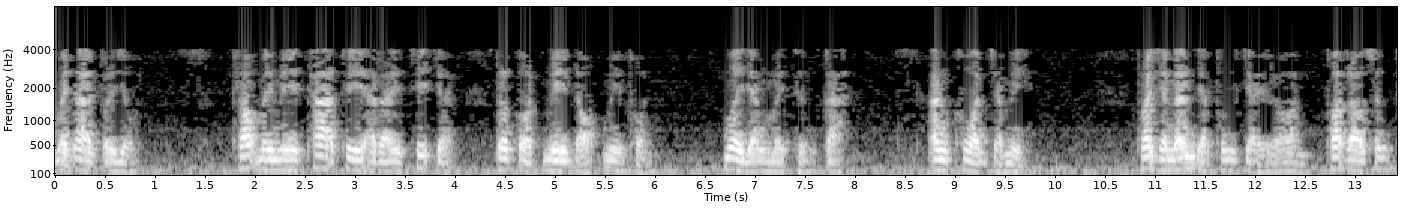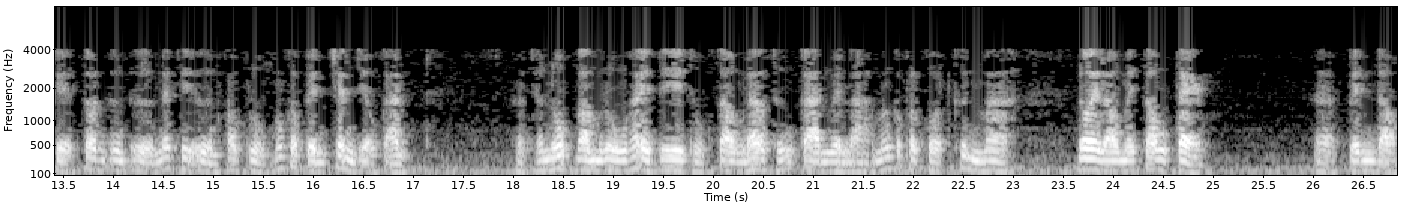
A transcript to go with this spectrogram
ไม่ได้ประโยชน์ เพราะไม่มีท่าทีอะไรที่จะปรากฏมีดอกมีผล เมื่อยังไม่ถึงการอันควรจะมี เพราะฉะนั้นอย่าพึ่งใจร้อน เพราะเราสังเกตต้นอื่นๆในที่อื่นเขาปลูกมันก็เป็นเช่นเดียวกัน ชนุบำรุงให้ดีถูกต้องแล้วถึงการเวลามันก็ปรากฏขึ้นมา โดยเราไม่ต้องแต่งเป็นดอก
